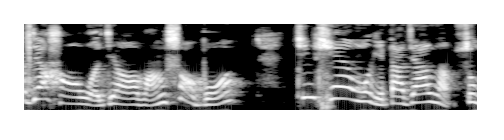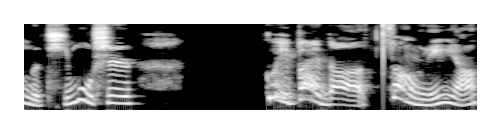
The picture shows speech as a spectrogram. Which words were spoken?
大家好，我叫王少博。今天我给大家朗诵的题目是《跪拜的藏羚羊》。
